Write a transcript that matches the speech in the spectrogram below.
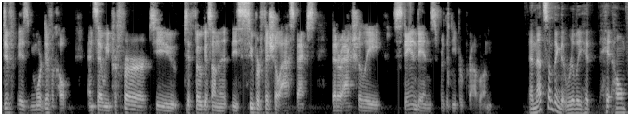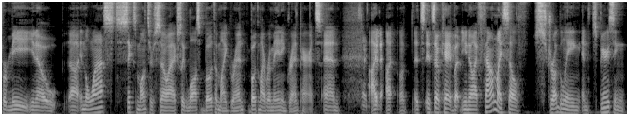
diff- is more difficult. And so we prefer to to focus on the, these superficial aspects that are actually stand-ins for the deeper problem. And that's something that really hit hit home for me you know uh, in the last six months or so, I actually lost both of my grand, both my remaining grandparents, and I, I, uh, it's it's okay, but you know, I found myself struggling and experiencing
